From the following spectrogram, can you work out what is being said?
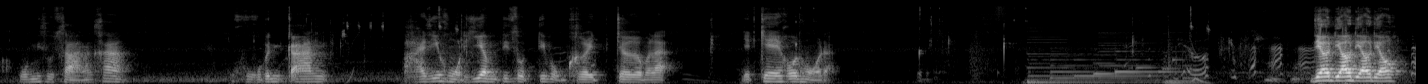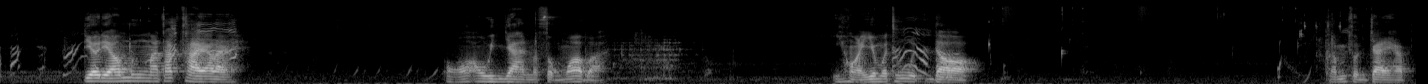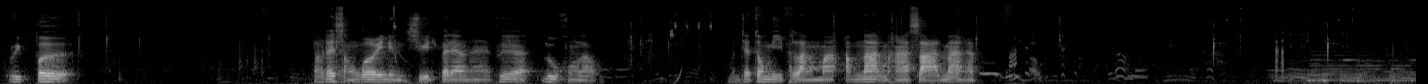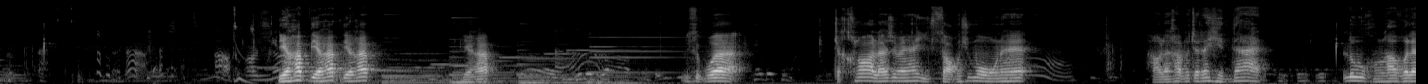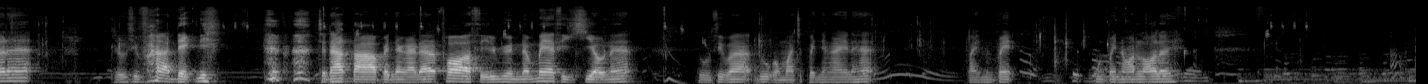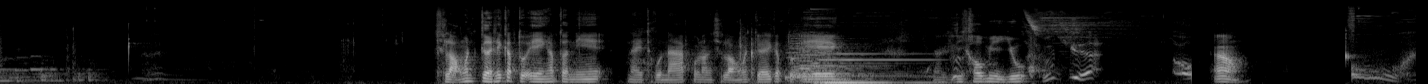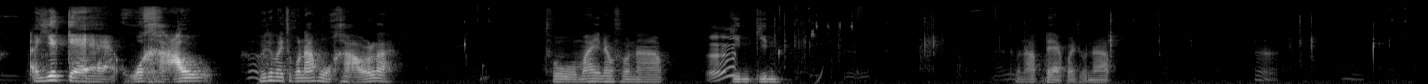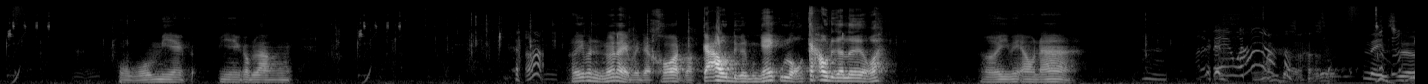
โอ้โหมีสุสานข้างๆ โหเป็นการตายที่โหดเหี้ยมที่สุดที่ผมเคยเจอมาแล้วเย็ดเกโคตรโหดอะเดี๋ยวเดี๋ยวเดี๋ยวเดี๋ยวเดี๋ยวเดี๋ยวมึงมาทักทายอะไร อ๋อ เอาวิญญาณมาส่งมอบอะอีหอยยมทูตดอกเราไม่สนใจครับริปเปอร์ เราได้สังเวยหนึ่งชีวิตไปแล้วนะเพื่อลูกของเรา มันจะต้องมีพลังมาอำนาจมหาศาลมากครับ เดี๋ยวครับเดี๋ยวครับเดี๋ยวครับ เดี๋ยวครับ รู้สึกว่าจะคลอดแล้วใช่ไหมฮะอีกสองชั่วโมงนะฮะเอาแล้วครับเราจะได้เห็นหน้าลูกของเรากันแล้วนะฮะดูสิว่าเด็กนี่ จะหน้าตาเป็นยังไงนะ พ่อสีเงินนะแม่สีเขียวนะฮะดูสิว่าลูกออกมาจะเป็นยังไงนะฮะ ไปมึงไปมึงไปนอนรอเลย ฉลองวันเกิดให้กับตัวเองครับตอนนี้นายโทนับกำลังฉลองวันเกิดให้กับตัวเองหลังที่เขามีอายุอ้าวไอ้เหี้ยแก่หัวขาวเฮ้ยทำไมโทนับหัวขาวแล้วล่ะ โทไม่นะโทนับกินกินโทนับแดกไปโทนับโหเมียเมียกำลัง เฮ้ยมันเมื่อไหร่มันจะคลอดวะเก้าเดือนมึงให้กูรอเก้าเดือนเลยเหรอวะ เฮ้ยไม่เอาหน้า Nature.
